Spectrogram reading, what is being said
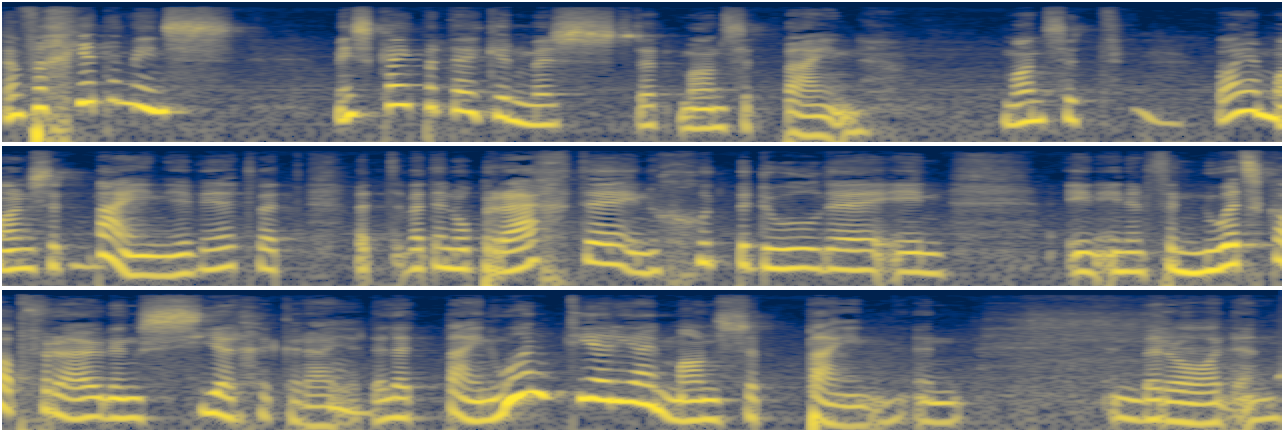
Dan vergeet 'n mens mens kyk partykeer mis dat mans se pyn. Mans het baie mans het pyn, jy weet wat wat wat in opregte en goed bedoelde en en en in vennootskapverhoudings seer gekry het. Hulle het pyn. Hoe hanteer jy mans se pyn in in berading?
